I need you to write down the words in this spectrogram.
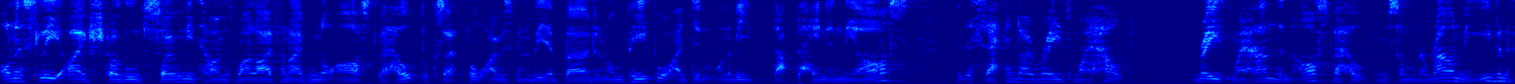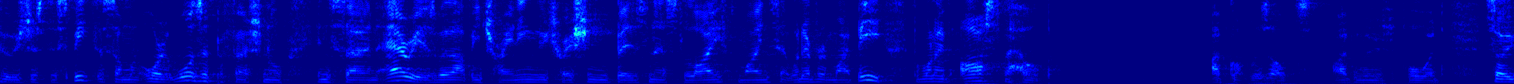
Honestly, I've struggled so many times in my life and I've not asked for help because I thought I was going to be a burden on people. I didn't want to be that pain in the ass. But the second I raised my help, raised my hand and asked for help from someone around me, even if it was just to speak to someone or it was a professional in certain areas, whether that be training, nutrition, business, life, mindset, whatever it might be. But when I've asked for help, I've got results. I've moved forward. So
